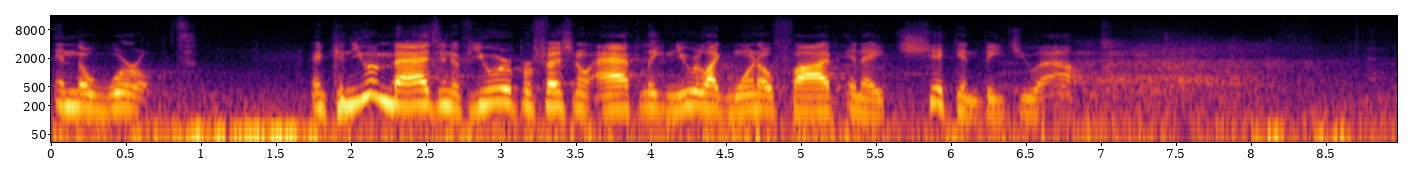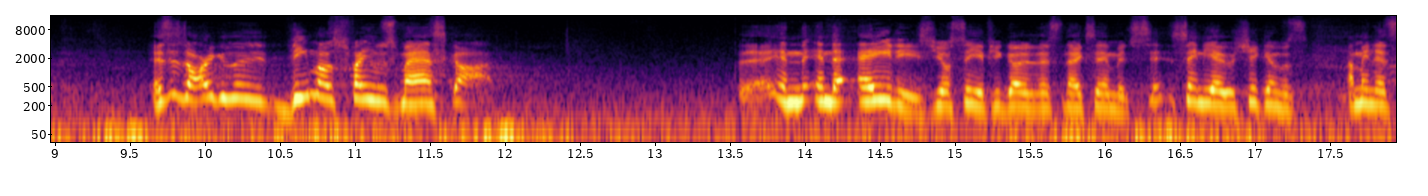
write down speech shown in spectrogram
in the world. And can you imagine if you were a professional athlete and you were like 105 and a chicken beat you out? This is arguably the most famous mascot in, in the 80s, you'll see if you go to this next image, San Diego chicken was, I mean, it's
